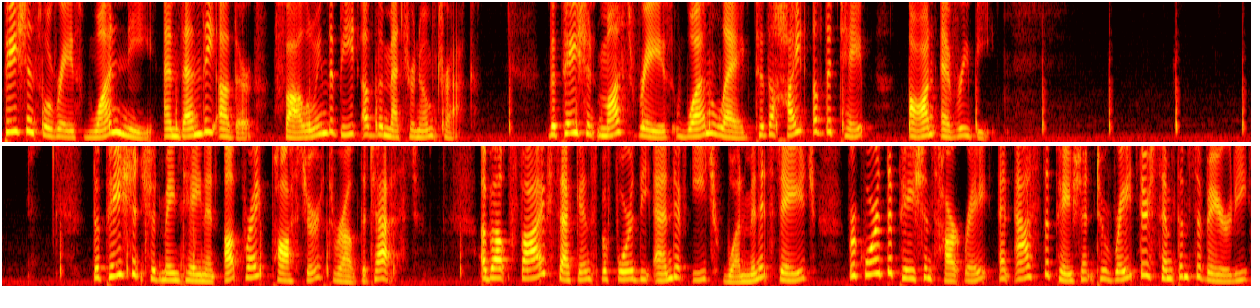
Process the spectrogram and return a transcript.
patients will raise one knee and then the other, following the beat of the metronome track. The patient must raise one leg to the height of the tape on every beat. The patient should maintain an upright posture throughout the test. About five seconds before the end of each one minute stage, record the patient's heart rate and ask the patient to rate their symptom severity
